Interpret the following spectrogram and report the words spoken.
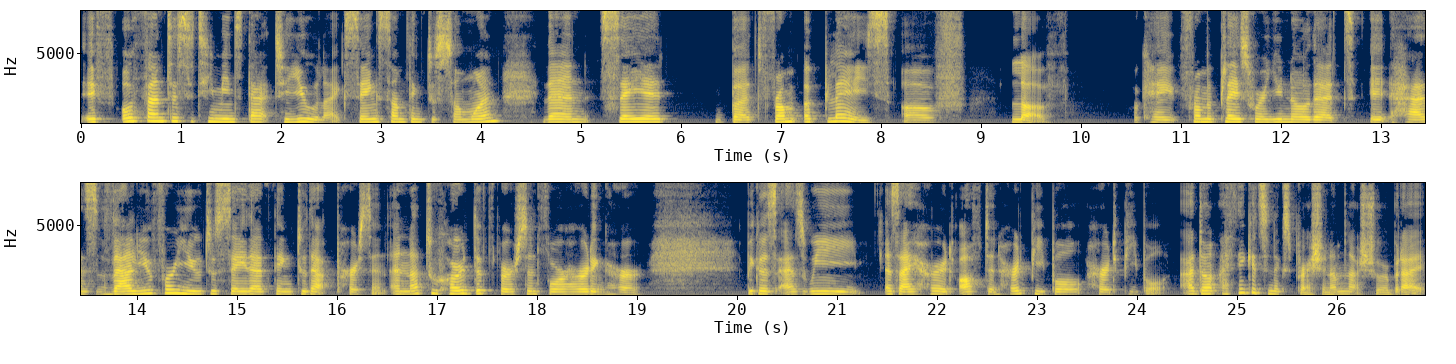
if authenticity means that to you like saying something to someone then say it but from a place of love okay? From a place where you know that it has value for you to say that thing to that person and not to hurt the person for hurting her. Because as we as i heard often hurt people hurt people. I don't i think it's an expression i'm not sure but i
